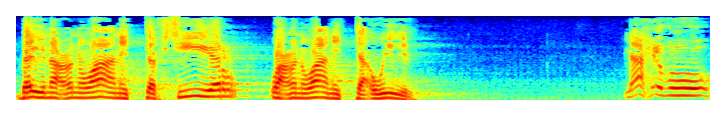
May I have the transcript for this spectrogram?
بين عنوان التفسير وعنوان التأويل. لاحظوا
